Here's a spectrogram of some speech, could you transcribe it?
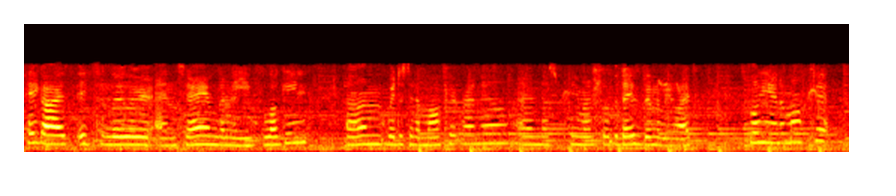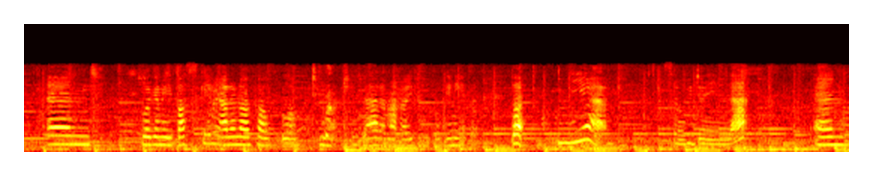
Hey guys, it's Lou Lou and today I'm going to be vlogging. Um, we're just at a market right now and that's pretty much what the day is going to be like. Vlogging at a market and we're going to be busking. I don't know if I'll vlog too much of that, I might not even vlog any of it. But yeah, so we'll be doing that and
